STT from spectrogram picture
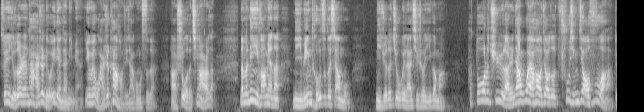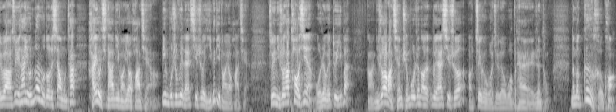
所以有的人他还是留一点在里面，因为我还是看好这家公司的啊，是我的亲儿子。那么另一方面呢，李斌投资的项目，你觉得就未来汽车一个吗？他多了去了，人家外号叫做出行教父啊，对吧？所以他有那么多的项目，他还有其他地方要花钱啊，并不是未来汽车一个地方要花钱。所以你说他套现，我认为对一半啊。你说要把钱全部扔到未来汽车啊，这个我觉得我不太认同。那么更何况，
